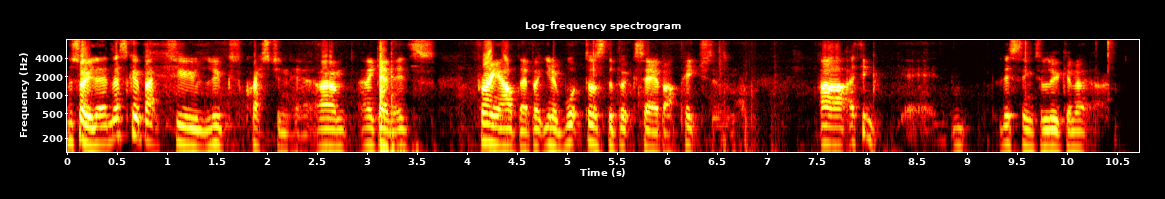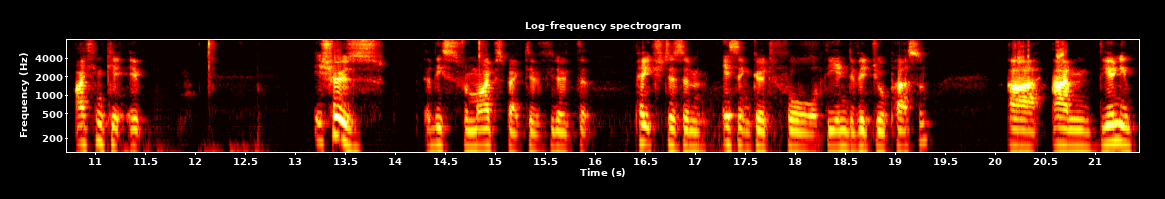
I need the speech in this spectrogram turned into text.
Sorry, let- let's go back to Luke's question here. Um, and again, it's throwing it out there, but you know, what does the book say about patriotism? Uh, I think uh, listening to Luke, and I, I think it, it it shows, at least from my perspective, you know, that patriotism isn't good for the individual person, uh, and the only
